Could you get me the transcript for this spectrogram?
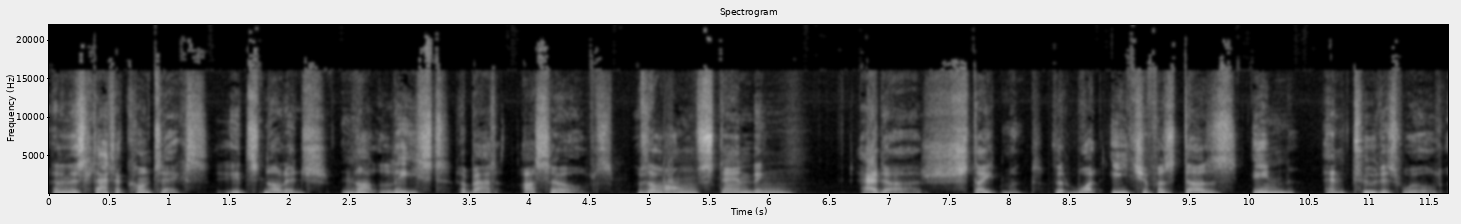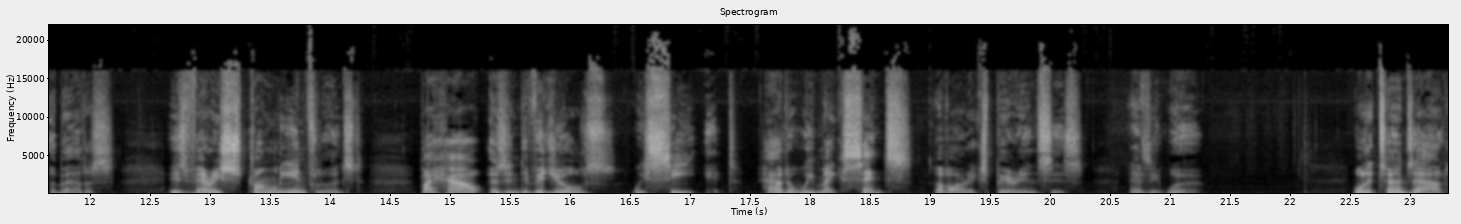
And in this latter context, it's knowledge not least about ourselves. There's a long standing adage statement that what each of us does in and to this world about us is very strongly influenced by how, as individuals, we see it. How do we make sense of our experiences, as it were. Well, it turns out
